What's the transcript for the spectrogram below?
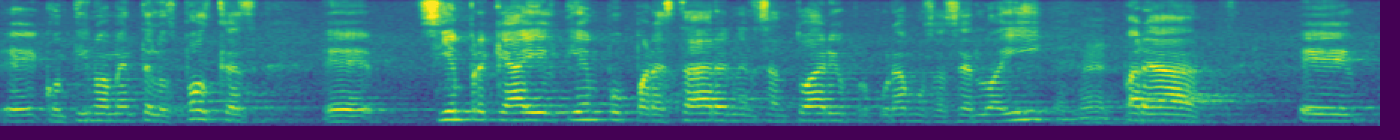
eh, continuamente los podcasts. Eh, siempre que hay el tiempo para estar en el santuario, procuramos hacerlo ahí, Amén. para eh,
